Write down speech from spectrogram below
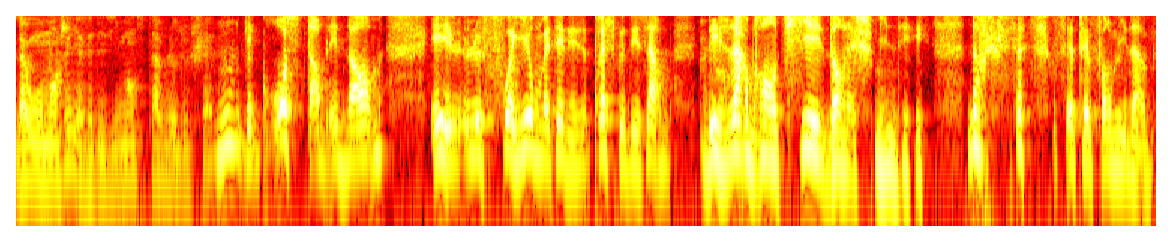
Là où on mangeait, il y avait des immenses tables de chêne. Mmh, des grosses tables énormes. Et le, foyer, on mettait des, presque des arbres, des arbres entiers dans la cheminée. Non, c'était formidable.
